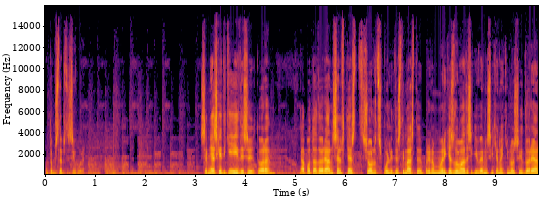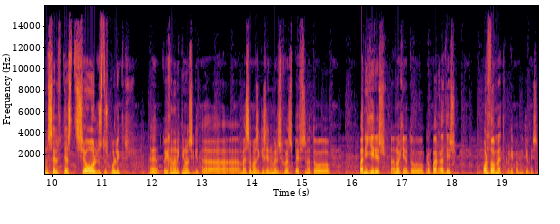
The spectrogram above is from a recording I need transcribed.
να το πιστέψετε σίγουρα. Σε μια σχετική είδηση τώρα, από τα δωρεάν self-test σε όλους τους πολίτες, θυμάστε, πριν από μερικές εβδομάδες η κυβέρνηση είχε ανακοινώσει δωρεάν self-test σε όλους τους πολίτες. Ε, το είχαν ανακοινώσει και τα μέσα μαζικής ενημέρωσης είχαν σπεύσει να το πανηγυρίσουν, αν όχι να το προπαγανδίσουν. Ορθό μέτρο, είπαμε κι εμείς.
